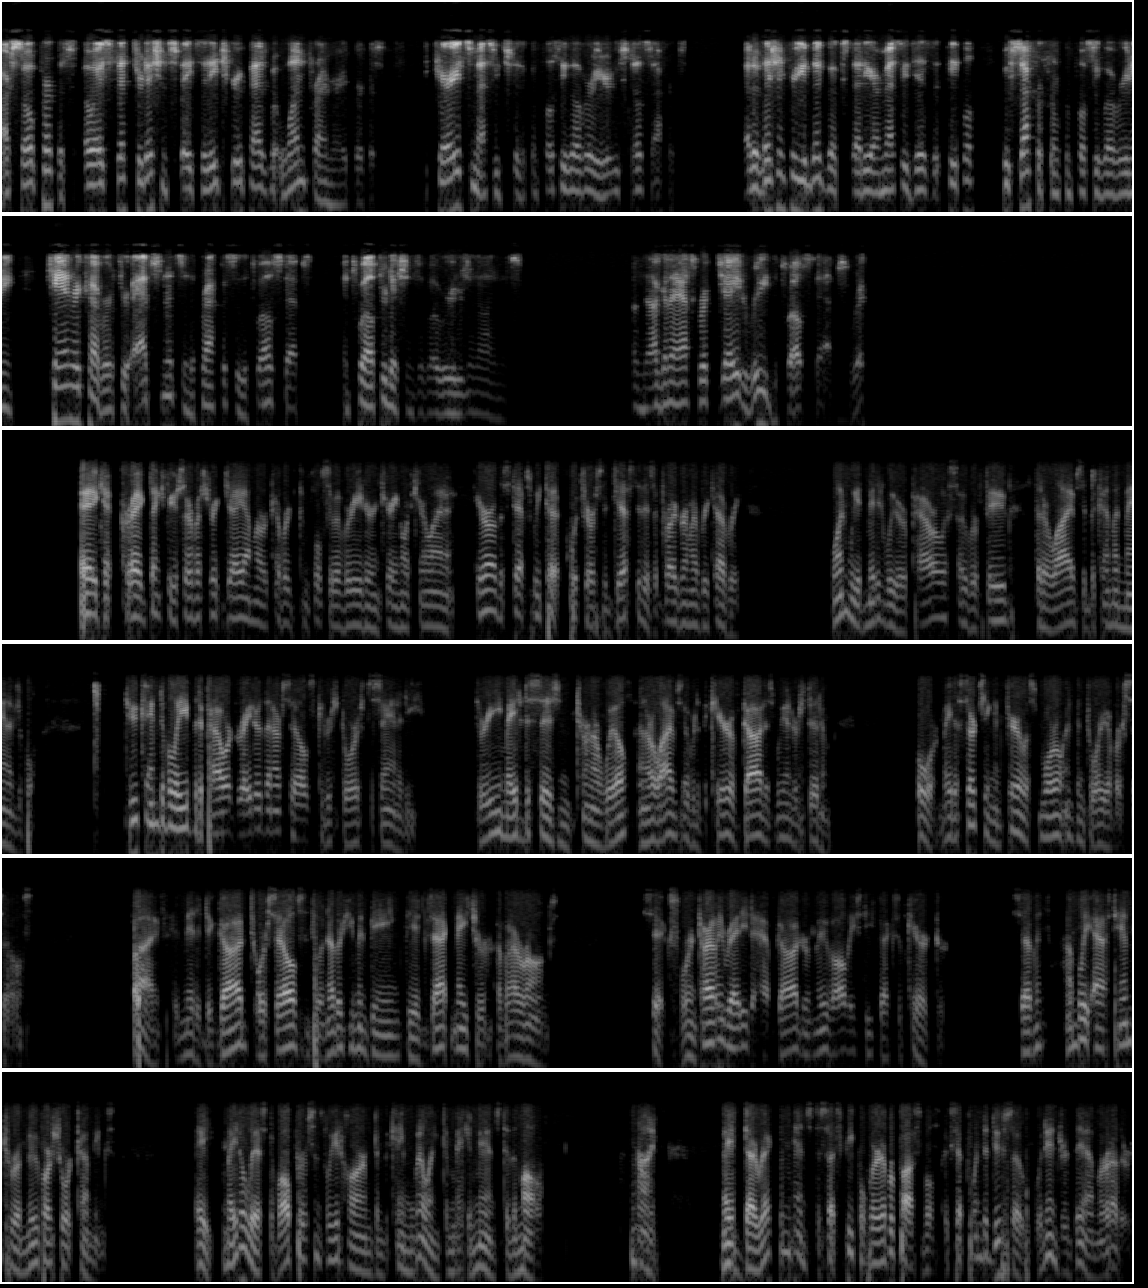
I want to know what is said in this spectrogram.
Our sole purpose, OA's fifth tradition states that each group has but one primary purpose to carry its message to the compulsive overeater who still suffers. At a Vision for You Big Book study, our message is that people who suffer from compulsive overeating can recover through abstinence and the practice of the 12 steps and 12 traditions of Overeaters Anonymous. I'm now going to ask Rick J. to read the 12 steps. Rick? Hey, Craig, thanks for your service. Rick J. I'm a recovered compulsive overeater in Cary, North Carolina. Here are the steps we took, which are suggested as a program of recovery. One, we admitted we were powerless over food, that our lives had become unmanageable. Two, came to believe that a power greater than ourselves could restore us to sanity. Three, made a decision to turn our will and our lives over to the care of God as we understood Him. Four, made a searching and fearless moral inventory of ourselves. Five, admitted to God, to ourselves, and to another human being the exact nature of our wrongs. Six, we're entirely ready to have God remove all these defects of character. Seven, humbly asked Him to remove our shortcomings. Eight, made a list of all persons we had harmed and became willing to make amends to them all. Nine, made direct amends to such people wherever possible, except when to do so would injure them or others.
